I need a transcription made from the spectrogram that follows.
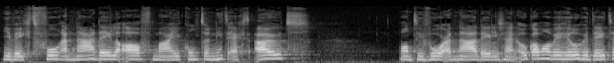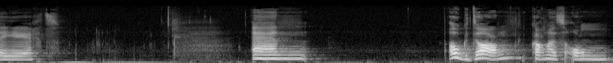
je weegt voor- en nadelen af, maar je komt er niet echt uit. Want die voor- en nadelen zijn ook allemaal weer heel gedetailleerd. En ook dan kan het om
